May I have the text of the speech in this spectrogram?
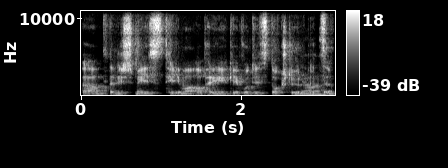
Ähm, dann ist es mehr das Thema abhängige, das dich jetzt hier gestört ja, hat. Also,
